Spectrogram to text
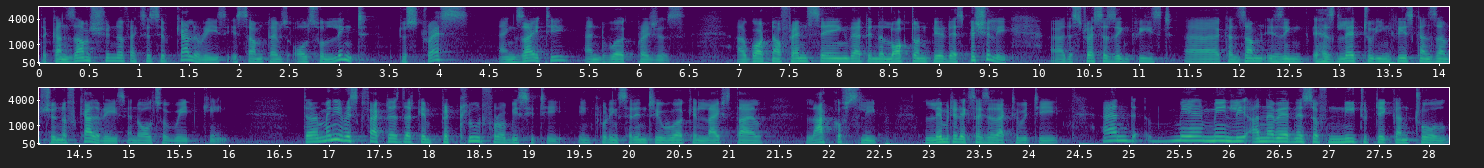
The consumption of excessive calories is sometimes also linked to stress, anxiety, and work pressures. I've got now friends saying that in the lockdown period, especially, uh, the stress has increased, uh, consum- in- has led to increased consumption of calories and also weight gain. There are many risk factors that can preclude for obesity, including sedentary work and lifestyle, lack of sleep, limited exercise activity, and ma- mainly unawareness of need to take control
